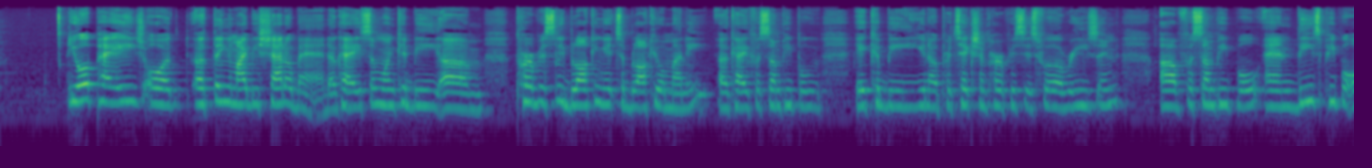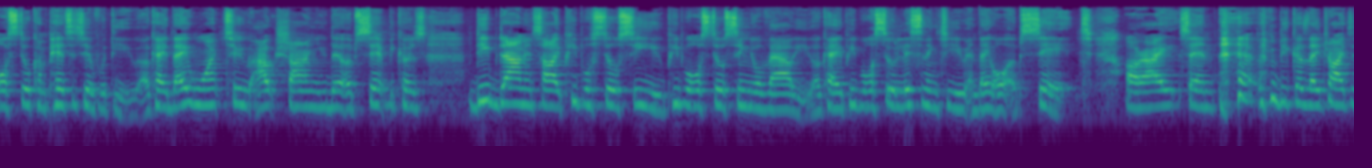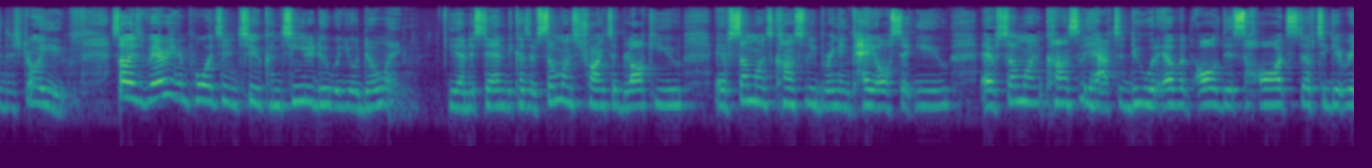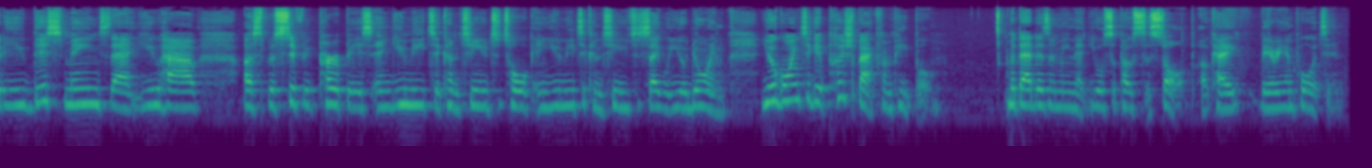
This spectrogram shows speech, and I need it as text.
your page or a thing might be shadow banned okay? Someone could be um purposely blocking it to block your money okay? For some people it could be you know protection purposes for a reason uh, for some people and these people are still competitive with you okay? They want to outshine you. They're upset because deep down inside people still see you. People are still seeing your value okay? People are still listening to you and they are upset all right? And because they tried to destroy you. So it's very important to continue to do what you're doing you understand? Because if someone's trying to block you, if someone's constantly bringing chaos at you, if someone constantly have to do whatever, all this hard stuff to get rid of you, this means that you have a specific purpose and you need to continue to talk and you need to continue to say what you're doing. You're going to get pushback from people, but that doesn't mean that you're supposed to stop, okay? Very important.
